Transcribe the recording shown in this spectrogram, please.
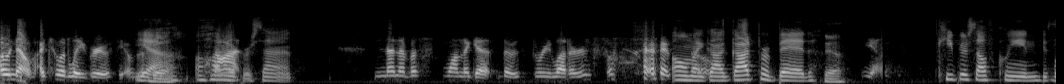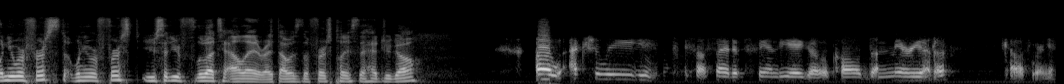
Oh no, I totally agree with you. Yeah, a hundred percent. None of us want to get those three letters. Oh my So, God, God forbid. Yeah. Yeah. Keep yourself clean. When you were first, when you were first, you said you flew out to L.A. Right? That was the first place they had you go. Oh, actually, it's outside of San Diego called uh, Murrieta, California.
